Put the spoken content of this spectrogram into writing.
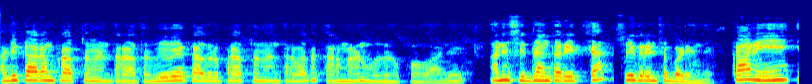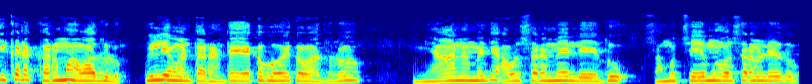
అధికారం ప్రాప్తమైన తర్వాత వివేకాదులు ప్రాప్తమైన తర్వాత కర్మలను వదులుకోవాలి అని సిద్ధాంతరీత్యా స్వీకరించబడింది. కానీ ఇక్కడ కర్మవాదులు వీళ్ళు ఏమంటారంటే ఏకభౌతికవాదులు జ్ఞానమిది అవసరమే లేదు సముచ్చయము అవసరం లేదు.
